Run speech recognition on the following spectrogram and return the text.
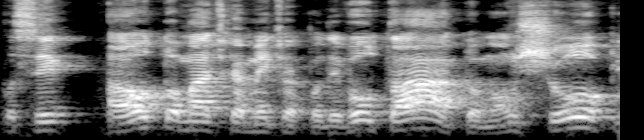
você automaticamente vai poder voltar, tomar um chopp,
